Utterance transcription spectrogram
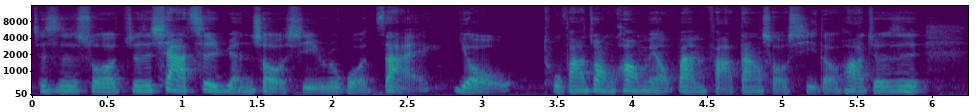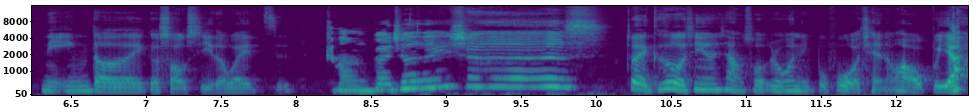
就是说就是下次元首席如果再有突发状况没有办法当首席的话，就是你赢得了一个首席的位置。Congratulations！对，可是我心里想说，如果你不付我钱的话，我不要。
